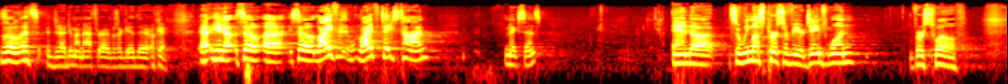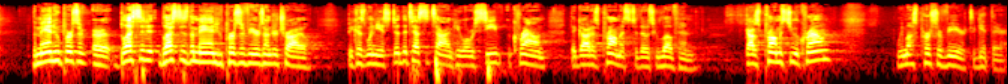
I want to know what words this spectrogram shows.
so let's. Did I do my math right? Was I good there? Okay. Uh, you know, so uh, so life life takes time. Makes sense. And uh, so we must persevere. James one, verse twelve. The man who perseveres, blessed, blessed is the man who perseveres under trial, because when he has stood the test of time, he will receive a crown that God has promised to those who love him. God has promised you a crown. We must persevere to get there.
